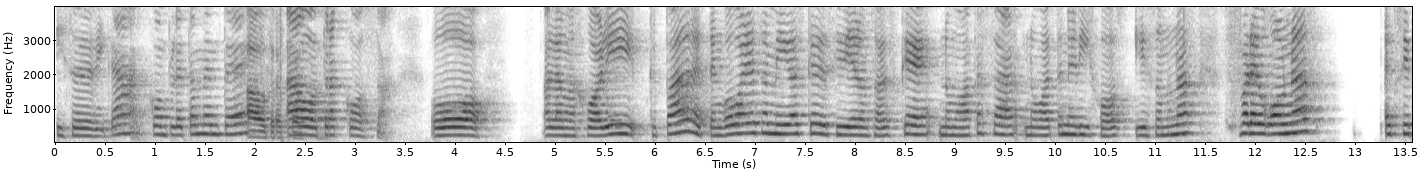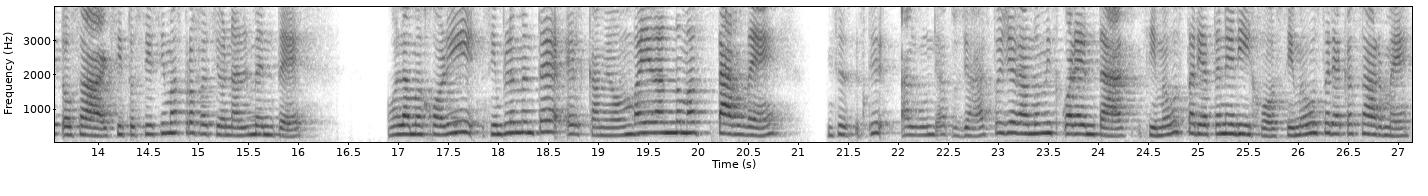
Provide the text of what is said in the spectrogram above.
y se dedica completamente a otra cosa. A otra cosa. O a lo mejor y qué padre, tengo varias amigas que decidieron, ¿sabes qué? No me voy a casar, no voy a tener hijos y son unas fregonas exitosas, exitosísimas profesionalmente. O a lo mejor y simplemente el camión va llegando más tarde. Dices, es que algún día pues ya estoy llegando a mis cuarentas, sí me gustaría tener hijos, sí me gustaría casarme,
